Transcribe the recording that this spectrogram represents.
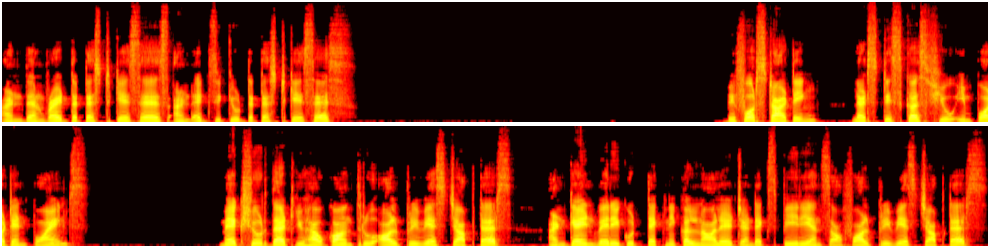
and then write the test cases and execute the test cases. Before starting, let's discuss few important points. Make sure that you have gone through all previous chapters and gained very good technical knowledge and experience of all previous chapters.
